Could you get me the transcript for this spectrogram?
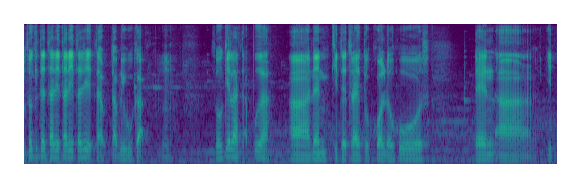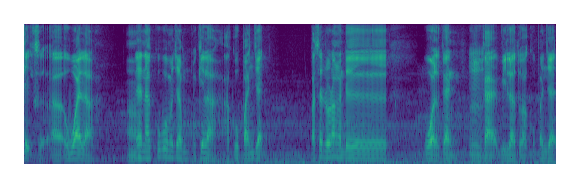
So kita tarik tarik tarik tak tak boleh buka. hmm. So okay lah tak apa lah uh, Then kita try to call the host Then uh, It takes uh, a while lah Ah. Then aku pun macam Okay lah Aku panjat Pasal orang ada Wall kan Hmm. Kat villa tu Aku panjat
